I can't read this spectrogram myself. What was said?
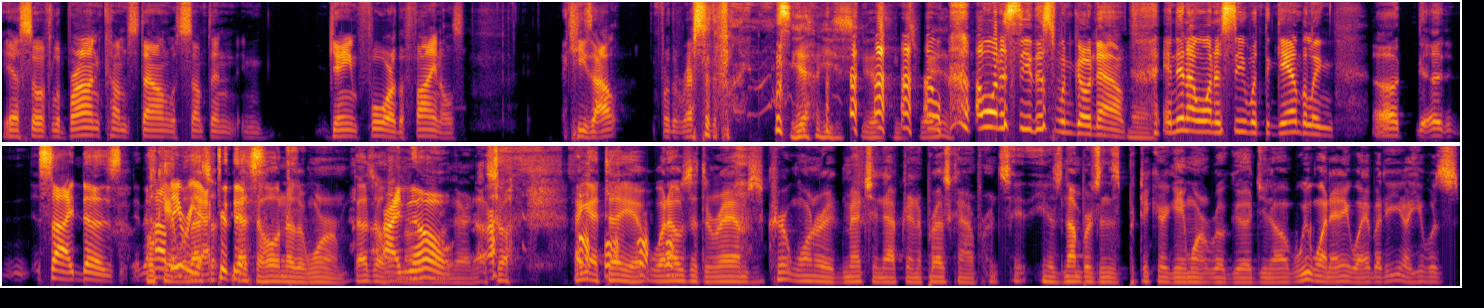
Yeah. So if LeBron comes down with something in game four of the finals, he's out for the rest of the finals. yeah, he's, yeah, I, I want to see this one go down, yeah. and then I want to see what the gambling uh, uh, side does, okay, how they well, react a, to this. That's a whole nother worm. That's a whole I know. there now. So I got to tell you, when I was at the Rams, Kurt Warner had mentioned after in a press conference, his numbers in this particular game weren't real good. You know, we won anyway, but you know he was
